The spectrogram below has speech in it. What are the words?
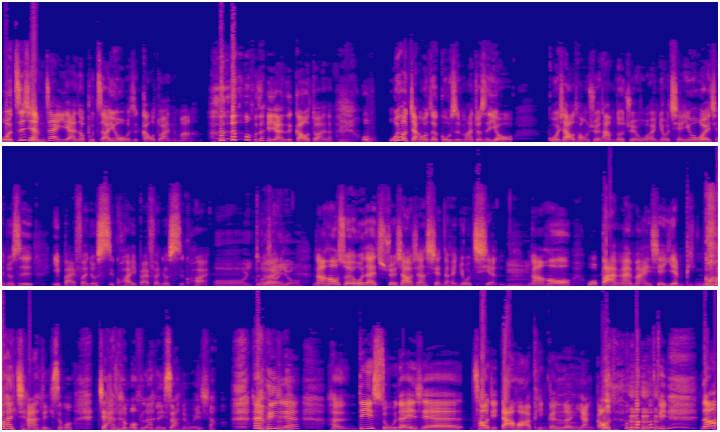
我之前在宜兰时候不知道，因为我是高端的嘛，我在宜兰是高端的。我我有讲过这个故事吗？就是有。国小同学他们都觉得我很有钱，因为我以前就是一百分就十块，一百分就十块。哦，好像有。然后，所以我在学校好像显得很有钱。嗯。然后，我爸很爱买一些赝品 挂在家里，什么假的蒙娜丽莎的微笑，还有一些很低俗的一些超级大花瓶，跟人一样高的花瓶。然后，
